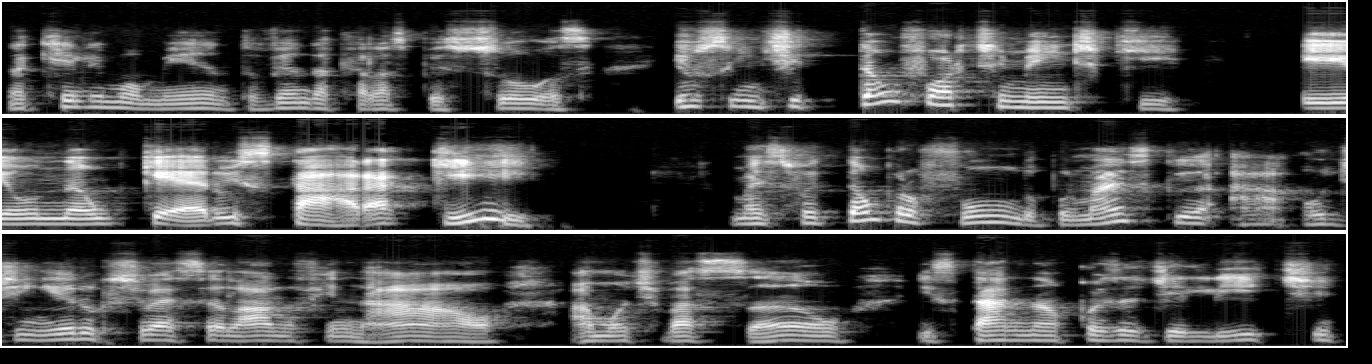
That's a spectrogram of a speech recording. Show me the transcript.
naquele momento, vendo aquelas pessoas, eu senti tão fortemente que eu não quero estar aqui. Mas foi tão profundo, por mais que a, o dinheiro que estivesse lá no final, a motivação, estar na coisa de elite,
